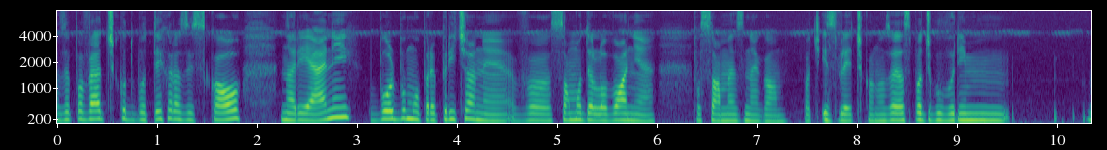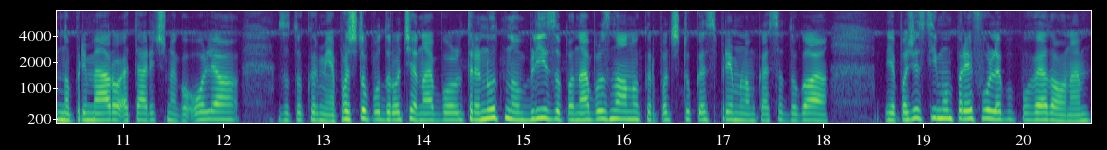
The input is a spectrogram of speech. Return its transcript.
Zdaj pa več, kot bo teh raziskav narejenih, bolj bomo prepričani v samo delovanje posameznega pač izvlečka. No, zdaj jaz pač govorim. Na primeru eteričnega olja, zato ker mi je pač to področje najbolj trenutno blizu, pa najbolj znano, ker pač tukaj spremljam, kaj se dogaja. Je pa že Simon prej lepo povedal. Ne?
